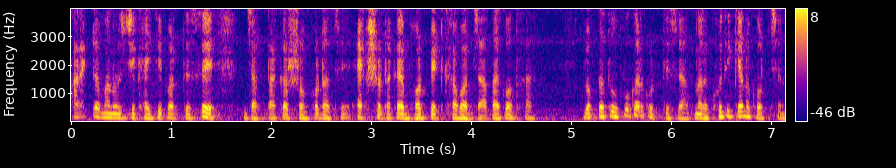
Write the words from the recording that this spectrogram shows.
আরেকটা মানুষ যে খাইতে পারতেছে, যার টাকার সংকট আছে, একশো টাকায় ভরপেট খাবার যাতা কথা, লোকটা তো উপকার করতেছে, আপনারা ক্ষতি কেন করছেন?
